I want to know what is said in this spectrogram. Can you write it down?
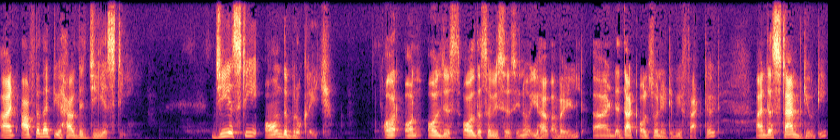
And after that you have the gst gst on the brokerage or on all this all the services you know you have availed and that also need to be factored and the stamp duty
